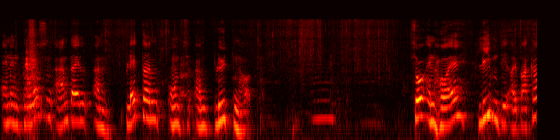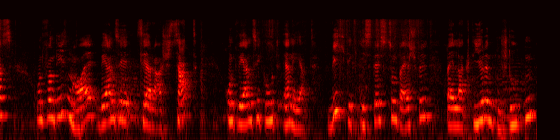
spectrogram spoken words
einen großen Anteil an Blättern und an Blüten hat. So ein Heu lieben die Alpakas und von diesem Heu werden sie sehr rasch satt und werden sie gut ernährt. Wichtig ist es zum Beispiel bei laktierenden Stuten,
